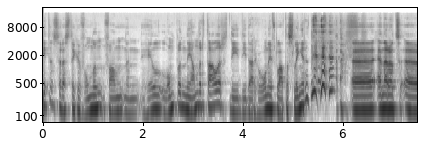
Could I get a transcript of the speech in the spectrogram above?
etensresten gevonden van een heel lompe Neandertaler die, die daar gewoon heeft laten slingeren. Eh, en daaruit eh,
